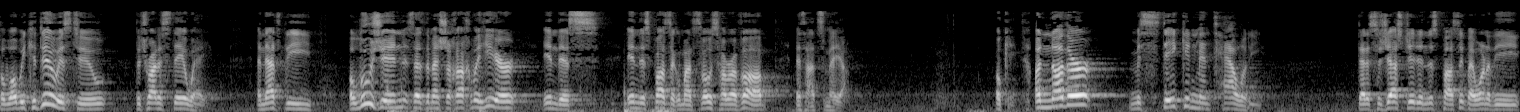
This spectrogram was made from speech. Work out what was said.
But what we could do is to, to try to stay away. And that's the illusion, says the Meshech Chachma here, in this, in this pasuk, Matzvos Harava. Okay. Another mistaken mentality that is suggested in this pasuk by one of the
